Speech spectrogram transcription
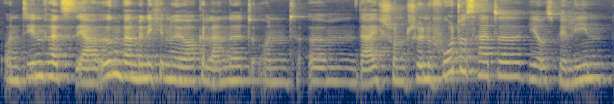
Und jedenfalls, ja, irgendwann bin ich in New York gelandet und ähm, da ich schon schöne Fotos hatte, hier aus Berlin,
